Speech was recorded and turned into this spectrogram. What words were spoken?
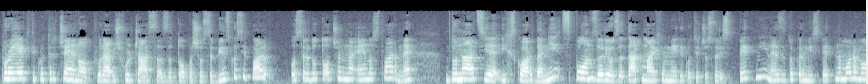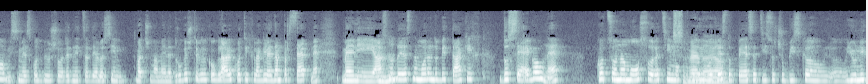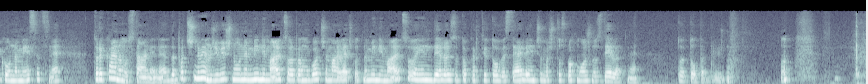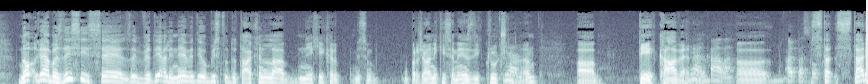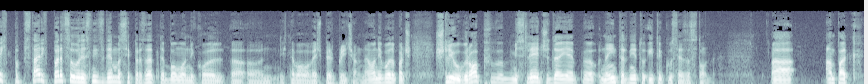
Projekti, kot rečeno, porabiš full časa za to, pa še vsebinsko si pa osredotočen na eno stvar. Ne? Donacije jih skoraj da ni, sponzorjev za tak majhen medij, kot je časoris, spet ni, ne? zato ker mi spet ne moremo. Mislim, jaz kot bivša urednica delo si pač imam ene druge številke v glavi, kot jih lahko gledam presepne. Meni je jasno, uh -huh. da jaz ne morem dobiti takih dosegov, ne? kot so na Mosu, recimo, ko govorimo ja. 250 tisoč obiskov eh, unikov na mesec. Ne? Torej, kaj nam ostane? Ne? Da pač ne vem, živiš na unem minimalcu ali pa mogoče malo več kot na minimalcu in delaš zato, ker ti je to veselje in če imaš to sploh možnost delati. Ne? To je to približno. No, gledaj, pa zdaj si se, zdaj, vede ali ne vede, v bistvu dotaknila nekaj, kar mislim, vprašanje, ki se meni zdi ključno. Ja. ne. A, te kave. Ja, kava. So. sta, starih, starih prcev v resnici, da se priznati, ne bomo nikoli, uh, uh, jih ne bomo več prepričali. Ne? Oni bodo pač šli v grob, misleč, da je uh, na internetu itek vse zaston. Uh, ampak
